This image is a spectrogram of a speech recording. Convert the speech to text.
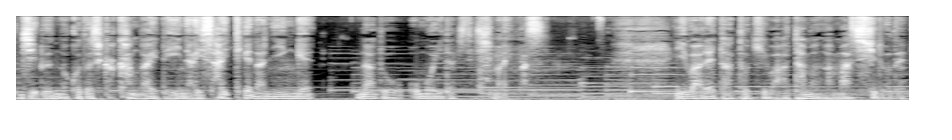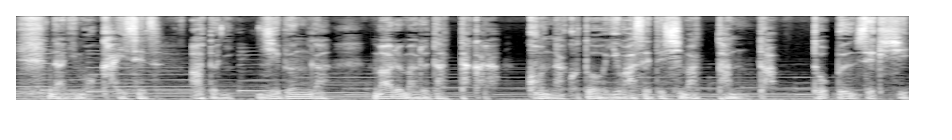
自分のことしか考えていない最低な人間、などを思い出してしまいます。言われた時は頭が真っ白で何も返せず、後に自分が〇〇だったからこんなことを言わせてしまったんだと分析し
